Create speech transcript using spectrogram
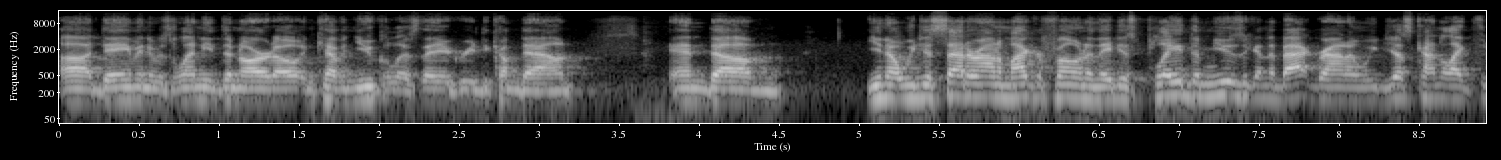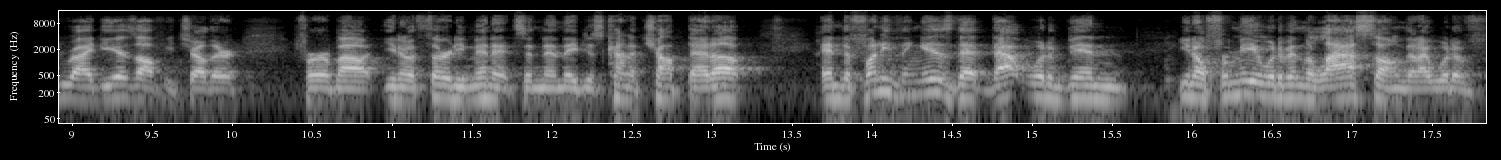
uh, Damon, it was Lenny DiNardo and Kevin Youkilis. They agreed to come down, and um, you know we just sat around a microphone and they just played the music in the background, and we just kind of like threw ideas off each other for about you know 30 minutes, and then they just kind of chopped that up. And the funny thing is that that would have been you know, for me, it would have been the last song that I would have.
